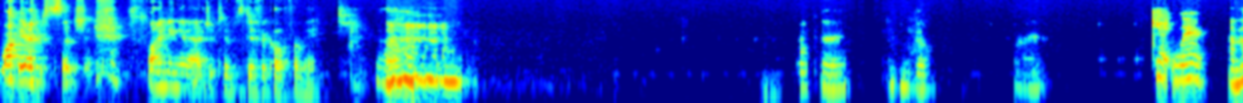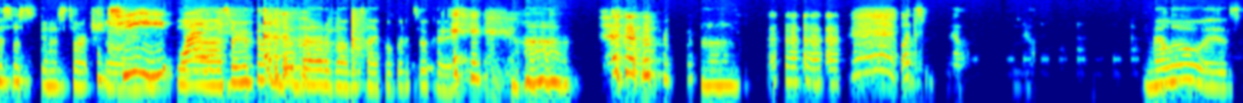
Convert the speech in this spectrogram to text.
why are such finding an adjective is difficult for me? Um, Okay, you can go. All right. Okay, where? And this is gonna start showing. Gee, why- Yeah, so you're feeling a bit bad about the typo, but it's okay. Um, What's Mellow is,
